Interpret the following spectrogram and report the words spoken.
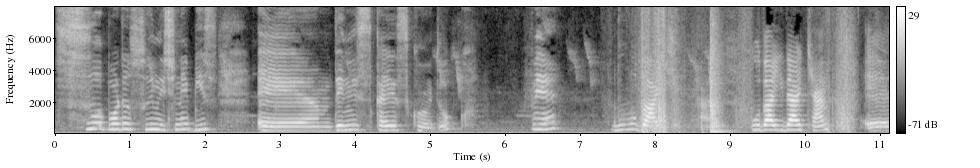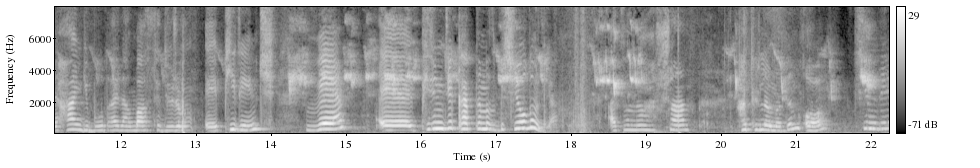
Su, bu arada suyun içine biz ee, deniz kayası koyduk. Ve buğday, yani buğday giderken e, hangi buğdaydan bahsediyorum? E, pirinç ve e, pirince kattığımız bir şey olur ya. Adını şu an hatırlamadım o. Şimdi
